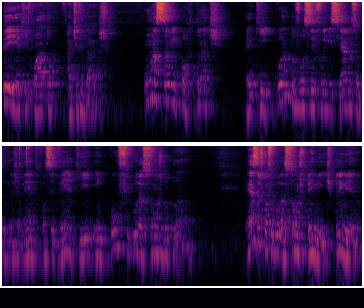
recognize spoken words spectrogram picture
Criei aqui quatro atividades. Uma ação importante é que quando você for iniciar o seu planejamento, você vem aqui em configurações do plano. Essas configurações permitem, primeiro,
